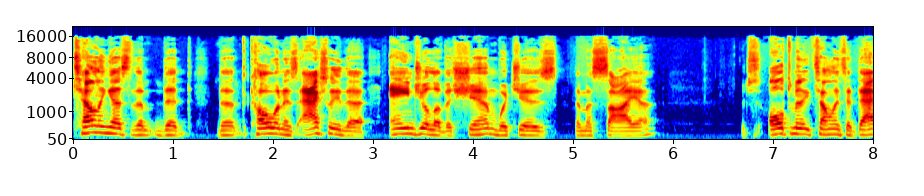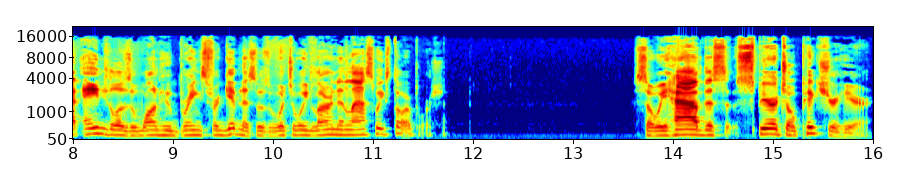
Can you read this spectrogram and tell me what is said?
Telling us the, that the Cohen is actually the angel of Hashem, which is the Messiah, which is ultimately telling us that that angel is the one who brings forgiveness, which we learned in last week's Torah portion. So we have this spiritual picture here.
